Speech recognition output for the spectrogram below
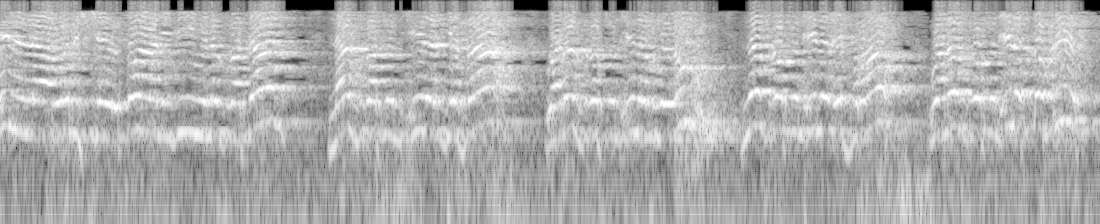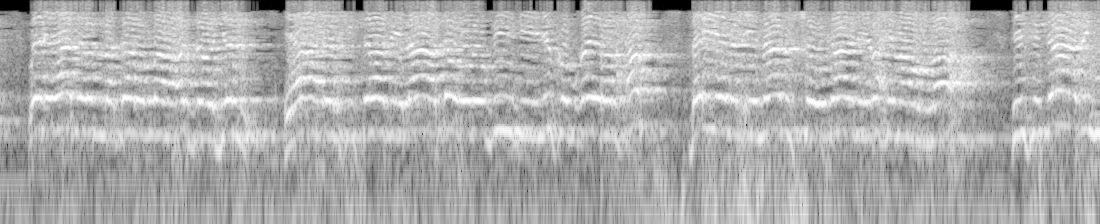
إلا وللشيطان فيه نزغتان نزغة إلى الجفاء ونزغة إلى الغلو نزغة إلى الإفراط ونزغة إلى التفريط. ولهذا لما قال الله عز وجل يا أهل الكتاب لا تغلوا في دينكم غير الحق بين الإمام الشوكاني رحمه الله في كتابه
